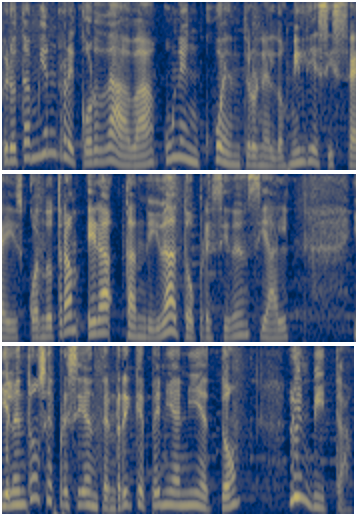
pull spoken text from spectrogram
pero también recordaba un encuentro en el 2016 cuando Trump era candidato presidencial y el entonces presidente Enrique Peña Nieto lo invita,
